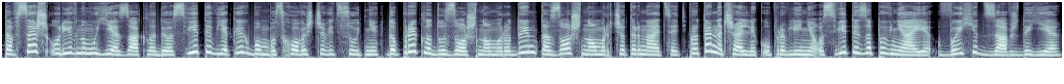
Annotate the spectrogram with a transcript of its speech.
Та все ж у рівному є заклади освіти, в яких бомбосховища відсутні. До прикладу, ЗОШ номер 1 та ЗОШ номер 14. Проте начальник управління освіти запевняє, вихід завжди є.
